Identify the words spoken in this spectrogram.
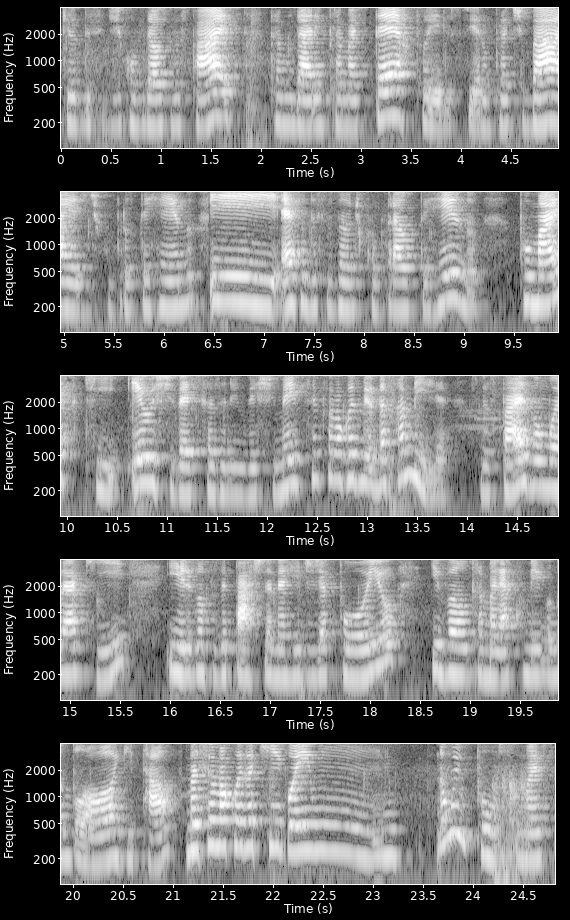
que eu decidi convidar os meus pais para mudarem para mais perto. Eles vieram para Atibaia, a gente comprou o terreno. E essa decisão de comprar o terreno, por mais que eu estivesse fazendo investimento, sempre foi uma coisa meio da família. Os meus pais vão morar aqui e eles vão fazer parte da minha rede de apoio e vão trabalhar comigo no blog e tal. Mas foi uma coisa que foi um. Não um impulso, mas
